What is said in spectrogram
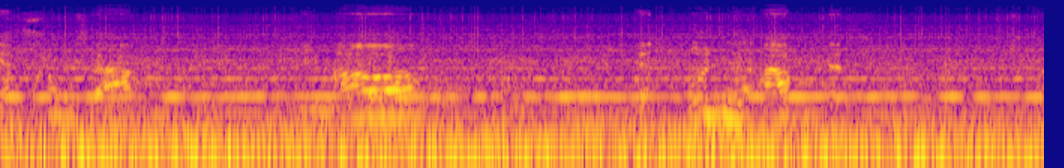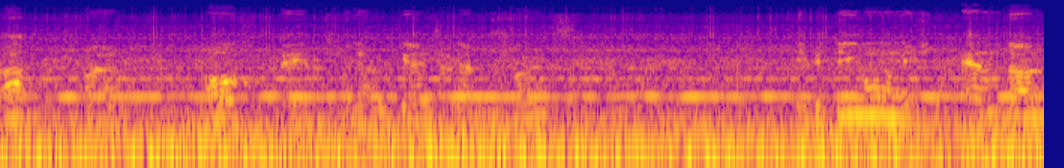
jetzt schon gesagt, die Mauer wird ungeachtet des kraftvollen Auftretens von Herrn Herrn Schulz die Bedingungen nicht ändern,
